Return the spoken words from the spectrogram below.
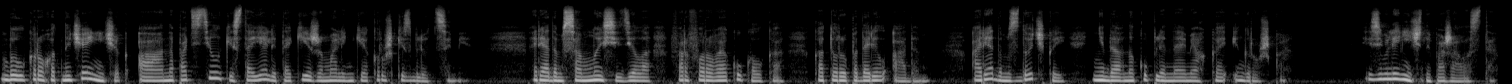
был крохотный чайничек, а на подстилке стояли такие же маленькие кружки с блюдцами. Рядом со мной сидела фарфоровая куколка, которую подарил Адам, а рядом с дочкой недавно купленная мягкая игрушка. Земляничный, пожалуйста».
